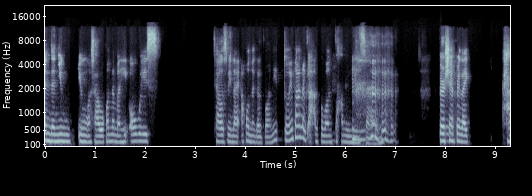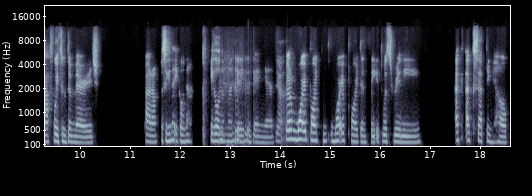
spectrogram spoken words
And then yung, yung asawa ko naman, he always tells me like, ako nagagawa nito. Yung parang nag-aagawan pa kami minsan. Pero Yeah. syempre like, halfway through the marriage, parang, sige na, ikaw na. Ikaw naman, ganito, ganyan. Yeah. Pero more important, more importantly, it was really ac- accepting help,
